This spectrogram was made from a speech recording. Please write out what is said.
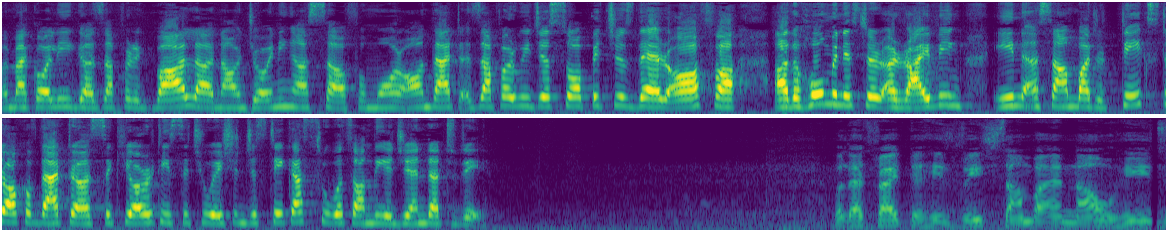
Well, my colleague uh, Zafar Iqbal uh, now joining us uh, for more on that. Zafar, we just saw pictures there of uh, uh, the Home Minister arriving in uh, Samba to take stock of that uh, security situation. Just take us through what's on the agenda today. Well, that's right. He's reached Samba and now he's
